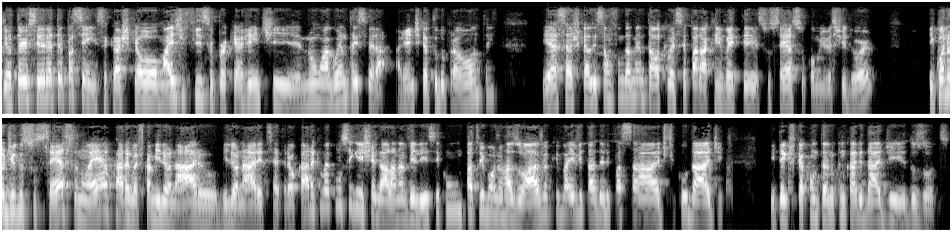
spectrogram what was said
E o terceiro é ter paciência, que eu acho que é o mais difícil, porque a gente não aguenta esperar. A gente quer tudo para ontem. E essa acho que é a lição fundamental que vai separar quem vai ter sucesso como investidor e quando eu digo sucesso, não é o cara que vai ficar milionário, bilionário, etc. É o cara que vai conseguir chegar lá na velhice com um patrimônio razoável que vai evitar dele passar dificuldade e ter que ficar contando com caridade dos outros.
